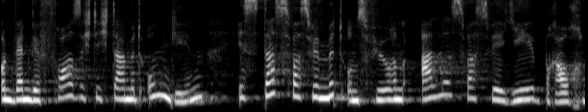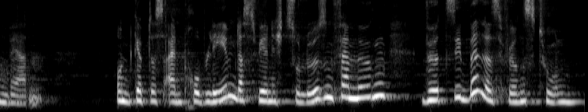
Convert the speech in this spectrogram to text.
und wenn wir vorsichtig damit umgehen, ist das, was wir mit uns führen, alles, was wir je brauchen werden. Und gibt es ein Problem, das wir nicht zu lösen vermögen, wird Sibyl es für uns tun.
